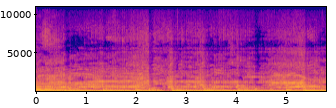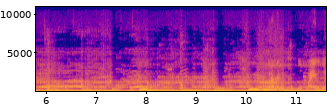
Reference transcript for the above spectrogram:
ตอนนั้นเป็นรูปใหม่ก็เบิ้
